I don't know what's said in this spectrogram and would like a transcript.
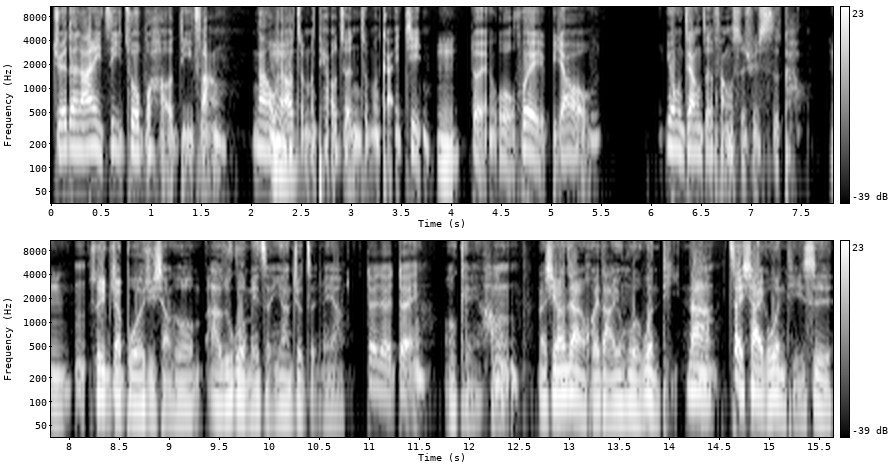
觉得哪里自己做不好的地方，那我要嗯怎么调整，怎么改进？嗯对我会比较用这样子的方式去思考。嗯嗯。所以比较不会去想说啊，如果没怎样就怎么样。对对对，OK，好，嗯。那希望这样回答用户的问题。那嗯。再下一个问题是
